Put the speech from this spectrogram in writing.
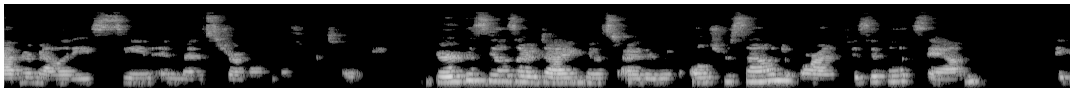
abnormality seen in men struggling with fertility. Varicoceles are diagnosed either with ultrasound or on physical exam. They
